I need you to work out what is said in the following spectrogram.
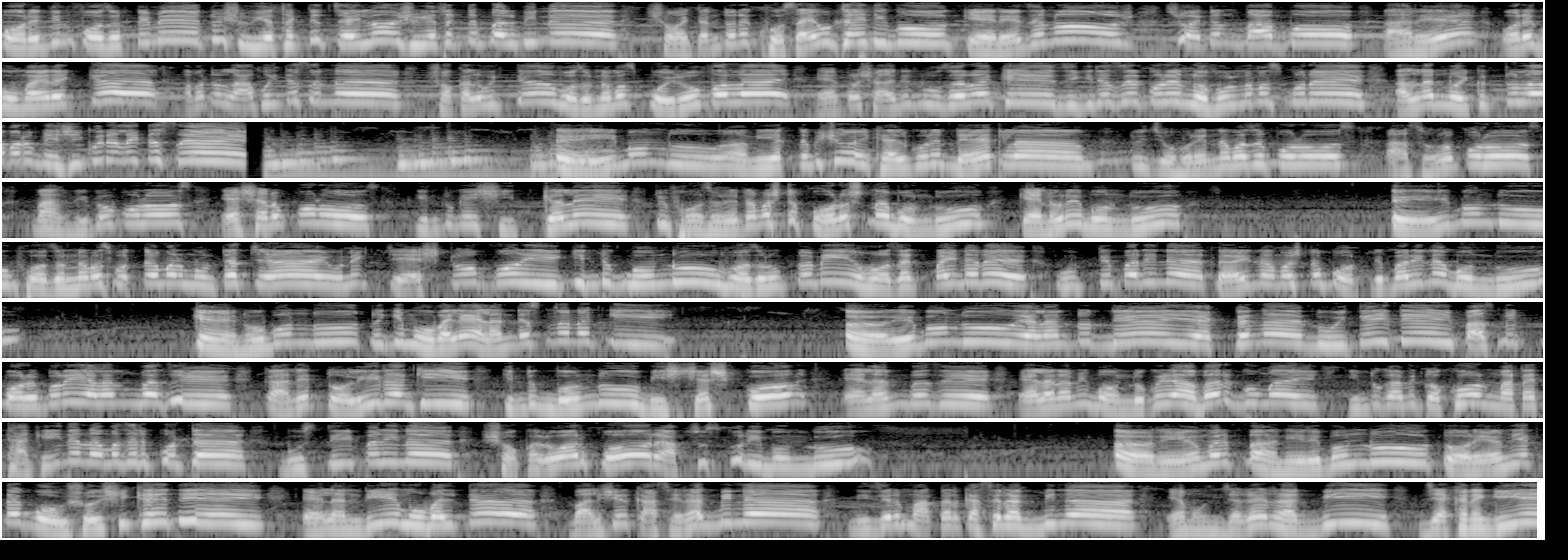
পরের দিন ফজর টাইমে তুই শুয়ে থাকতে চাইলো শুয়ে থাকতে পারবি না। শয়তান তোরে খোসায় উঠাই দিব কেরে যেন শয়তান বাবো, আরে, ওরে ঘুমায় রেখা, আমার তো লাভ হইতেছে না। সকালে উঠতে ভজন নামাজ পড়েও পালায় এরপর সারাদিন রোজা রাখে জিগিরাজার করে নফল নামাজ পড়ে। আল্লাহর নৈকট্য লাভ আরও বেশি করে লাইতেছে। এই বন্ধু, আমি একটা বিষয় খেয়াল করে দেখলাম। তুই জোহরের নামাজও পড়োস, আসরও পড়োস, মাগরিবও পড়োস, এশারও পড়োস, কিন্তু এই শীতকালে তুই ফজরের নামাজটা পড়স না বন্ধু? কেন রে বন্ধু? এই বন্ধু, ফজর নামাজ পড়তে আমার মনটা চাই অনেক চেষ্টাও করি, কিন্তু বন্ধু, ফজর উঠতে আমি হজাক পাই না রে, উঠতে পারি না, তাই নামাজটা পড়তে পারি না বন্ধু। কেন বন্ধু, তুই কি মোবাইলে অ্যালার্ম দেস না নাকি? আরে বন্ধু অ্যালার্ম তো দেই, একটা না দুইটাই দেই, পাঁচ মিনিট পরে পরেই অ্যালার্ম বাজে, কানে তলেই রাখি। কিন্তু বন্ধু, বিশ্বাস কর অ্যালার্ম বাজে অ্যালার্ম আমি বন্ধ করে আবার ঘুমাই। কিন্তু আমি তখন মাথায় থাকেই না নামাজের কথা, বুঝতেই পারি না। সকাল হওয়ার পর আফসোস করি বন্ধু। আরে আমার পানির বন্ধু, তোরে আমি একটা কৌশল শিখাই দিই। এলান দিয়ে মোবাইলটা বালিশের কাছে রাখবি না, নিজের মাথার কাছে রাখবি না, এমন জায়গায় রাখবি যেখানে গিয়ে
